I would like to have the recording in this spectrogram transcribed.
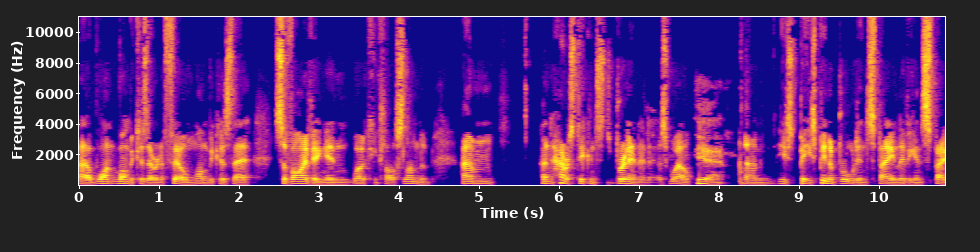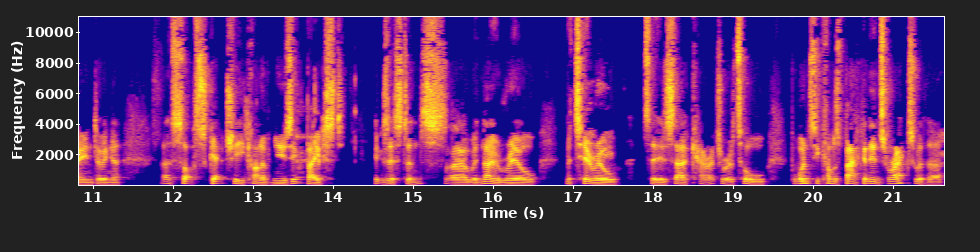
they uh, one one because they're in a film, one because they're surviving in working class London. Um, and Harris Dickinson's brilliant in it as well. Yeah, um, he's he's been abroad in Spain, living in Spain, doing a, a sort of sketchy kind of music based existence uh, with no real material to his uh, character at all. But once he comes back and interacts with her,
